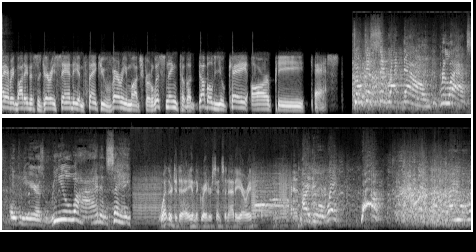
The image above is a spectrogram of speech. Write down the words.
Hi, everybody. This is Gary Sandy, and thank you very much for listening to the WKRP cast. So just sit right down, relax, open your ears real wide, and say, Weather today in the greater Cincinnati area. Are you awake? Whoa! Are you awake now?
